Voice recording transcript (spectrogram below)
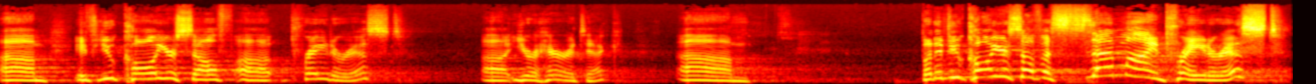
Um, if you call yourself a preterist, uh, you're a heretic. Um, but if you call yourself a semi preterist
